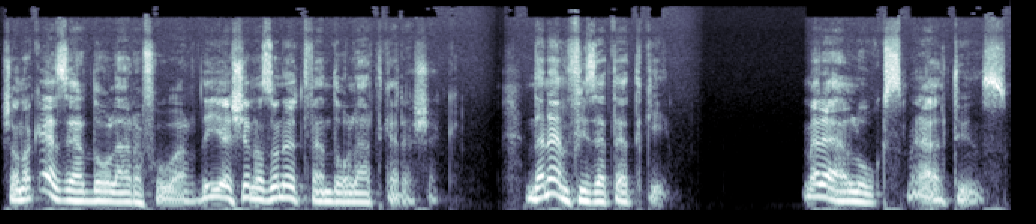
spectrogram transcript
És annak 1000 dollárra fuvardíja, és én azon 50 dollárt keresek. De nem fizetett ki. Mert ellóksz, mert eltűnsz.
